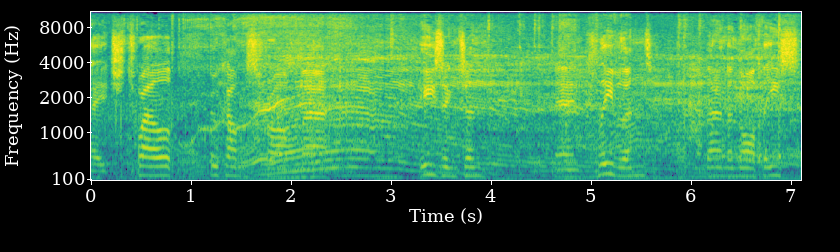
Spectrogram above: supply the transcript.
age 12, who comes from uh, Easington in Cleveland, down in the northeast.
